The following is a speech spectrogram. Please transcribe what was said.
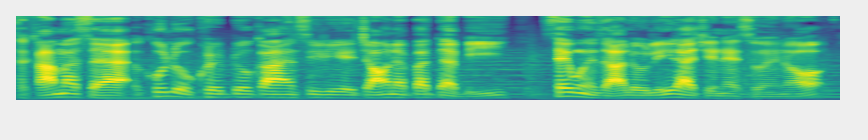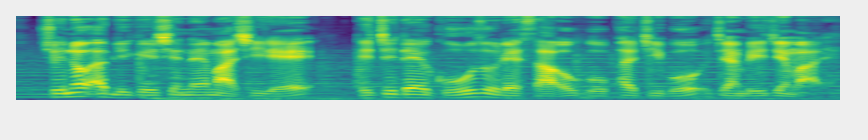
စကားမဆက်အခုလို cryptocurrency တွေအကြောင်းနဲ့ပတ်သက်ပြီးစိတ်ဝင်စားလို့လေ့လာခြင်းနဲ့ဆိုရင်တော့ရွှေနှုတ် application ထဲမှာရှိတဲ့ digital go ဆိုတဲ့စာအုပ်ကိုဖတ်ကြည့်ဖို့အကြံပေးခြင်းပါတယ်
